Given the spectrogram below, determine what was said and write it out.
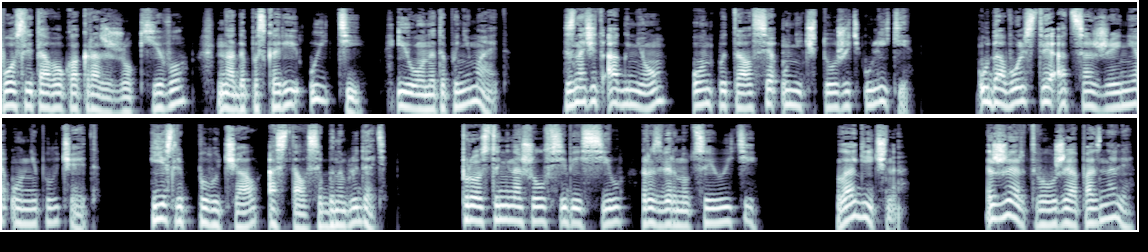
После того, как разжег его, надо поскорее уйти, и он это понимает. Значит, огнем он пытался уничтожить улики. Удовольствия от сожжения он не получает. Если б получал, остался бы наблюдать. Просто не нашел в себе сил развернуться и уйти. Логично. Жертву уже опознали?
